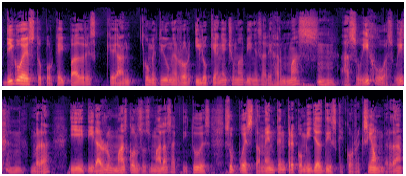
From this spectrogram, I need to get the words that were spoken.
Digo esto porque hay padres que han cometido un error y lo que han hecho más bien es alejar más a su hijo o a su hija, ¿verdad? Y tirarlo más con sus malas actitudes, supuestamente entre comillas disque corrección, ¿verdad?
